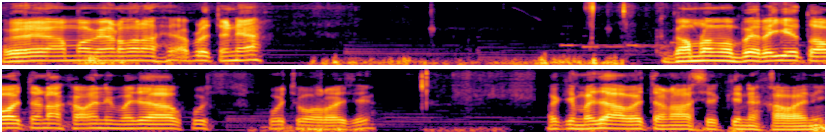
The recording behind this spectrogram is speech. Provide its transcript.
હવે આમાં વેણવાના છે આપણે ચણ્યા. ગામડામાં ભાઈ રહીએ તો આવા ચણા ખાવાની મજા ખુશ ઓછો હોય છે. બાકી મજા આવે ચણા શેકીને ખાવાની.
